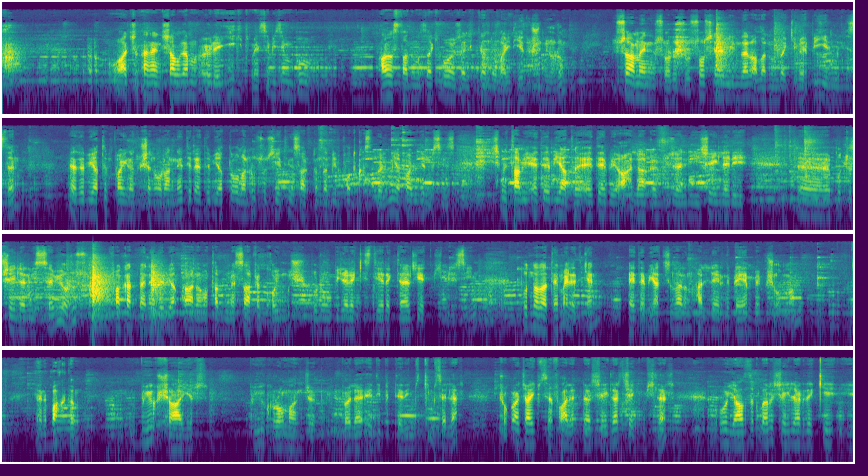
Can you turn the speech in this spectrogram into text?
O açıdan yani şalgamın öyle iyi gitmesi bizim bu ağız tadımızdaki bu özellikten dolayı diye düşünüyorum. Hüsame'nin sorusu sosyal bilimler alanındaki vehbi ilminizden edebiyatın payına düşen oran nedir? Edebiyatla olan hususiyetiniz hakkında bir podcast bölümü yapabilir misiniz? Şimdi tabii edebiyatı, edebi, ahlakı, güzelliği, şeyleri, e, bu tür şeyleri biz seviyoruz. Fakat ben edebiyatla arama tabii mesafe koymuş, bunu bilerek, isteyerek tercih etmiş birisiyim. Bunda da temel etken edebiyatçıların hallerini beğenmemiş olmam. Yani baktım, büyük şair, büyük romancı, böyle edip dediğimiz kimseler çok acayip sefaletler, şeyler çekmişler. O yazdıkları şeylerdeki e,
